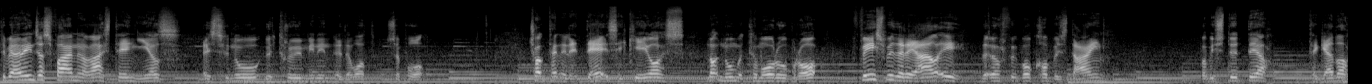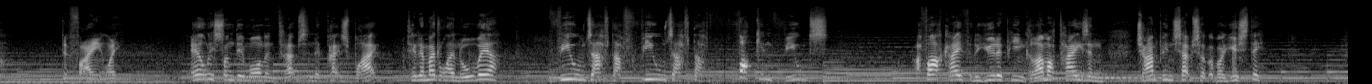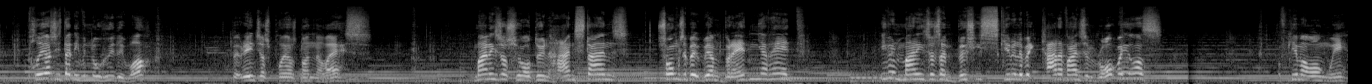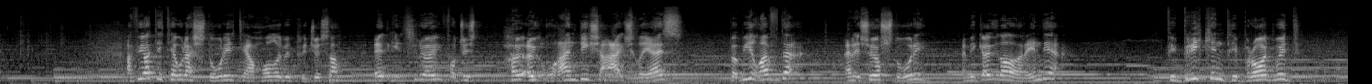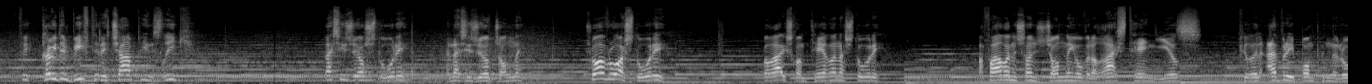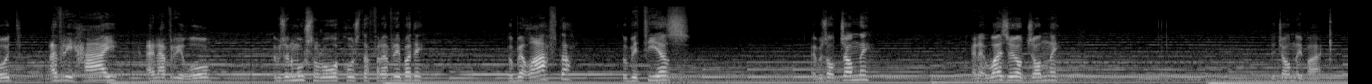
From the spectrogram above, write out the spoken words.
To be a Rangers fan in the last 10 years is to know the true meaning of the word support. Chucked into the depths of chaos, not knowing what tomorrow brought. Faced with the reality that our football club was dying, but we stood there, together, defiantly. Early Sunday morning trips in the pitch black to the middle of nowhere. Fields after fields after fucking fields. A far cry for the European glamour ties and championships that we were used to. Players who didn't even know who they were but Rangers players nonetheless. Managers who are doing handstands, songs about wearing bread in your head. Even managers in bushes screaming about caravans and Rottweilers. We've came a long way. If you had to tell this story to a Hollywood producer, it'd get through out for just how outlandish it actually is. But we lived it, and it's our story, and we got out the other end of it. From Brechin to Broadwood, from beef to the Champions League. This is our story and this is our journey. So I've wrote a story. Well, actually, I'm telling a story. A father and son's journey over the last 10 years, feeling every bump in the road, every high and every low. It was an emotional roller coaster for everybody. There'll be laughter, there'll be tears. It was our journey, and it was our journey. The journey back.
